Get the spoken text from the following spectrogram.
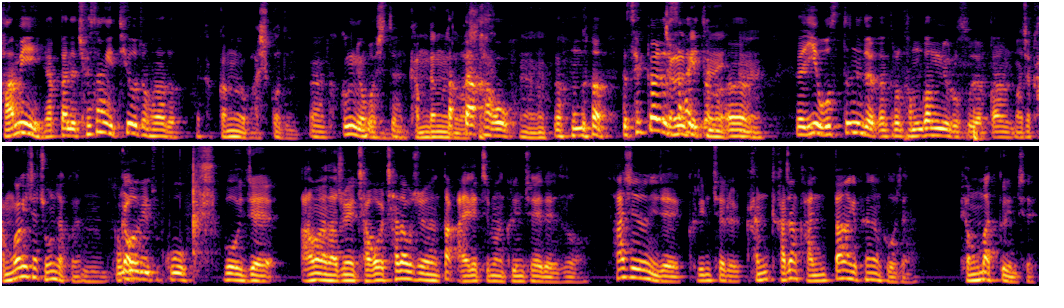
감이 약간의 최상의 티어 중 하나다. 각각류가 맛있거든. 예, 각각류 멋있잖아. 감각류도 맛있어. 딱딱하고 응. 뭔가 그 색깔도 싹. 있잖아. 예. 응. 그러니까 이 오스턴도 약간 그런 감각류로서 약간 맞아. 감각이 진짜 좋은 작가예요. 음, 감각이 좋고 뭐 이제 아마 나중에 작업을 찾아보시면 딱 알겠지만 그림체에 대해서 사실은 이제 그림체를 간, 가장 간단하게 표현한 그거잖아요. 병맛 그림체.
